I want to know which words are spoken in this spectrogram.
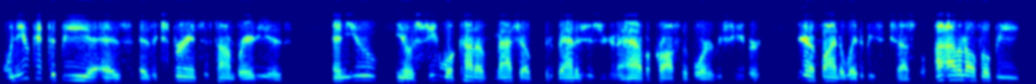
when you get to be as as experienced as Tom Brady is, and you you know see what kind of matchup advantages you're going to have across the board at receiver, you're going to find a way to be successful. I, I don't know if it'll be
